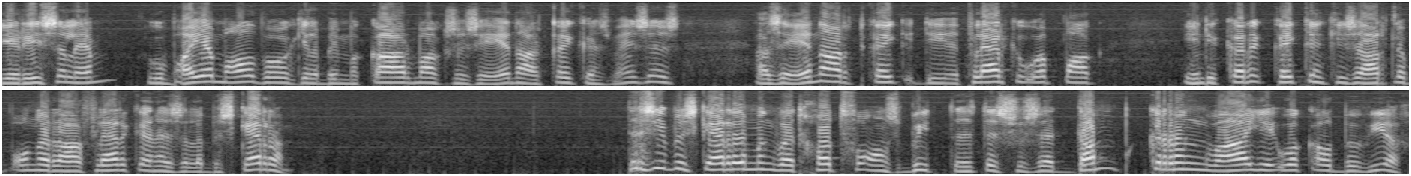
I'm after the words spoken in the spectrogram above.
Jerusalem, hoe baie maal wil ek julle by mekaar maak soos die hennaar kykens, mens is, as die hennaar kyk, die vlerke oopmaak en die kykinkies hardloop onder haar vlerke en is hulle beskerm, Dis die beskerming wat God vir ons bied, dit is soos een dampkring waar jy ook al beweeg.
